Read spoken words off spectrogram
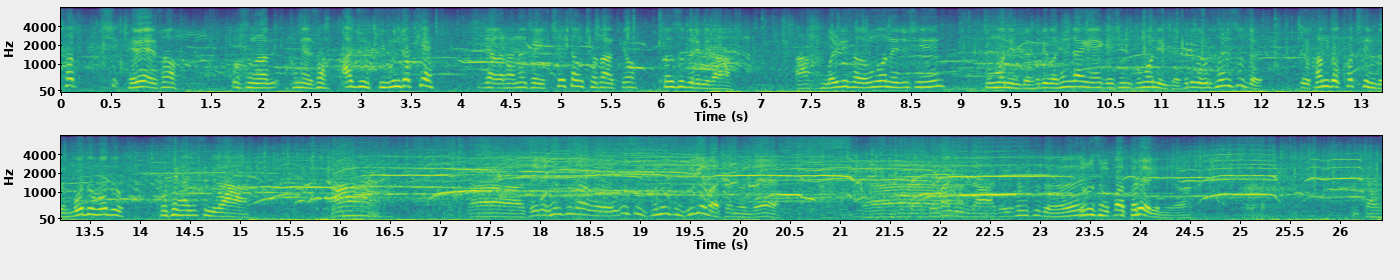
첫 시- 대회에서 우승을 하면서 아주 기분 좋게 시작을 하는 저희 칠성초등학교 선수들입니다. 아, 멀리서 응원해주신 부모님들, 그리고 현장에 계신 부모님들, 그리고 우리 선수들, 그리고 감독 코치님들 모두 모두 고생하셨습니다. 아, 아, 현심하고 우승, 준우승 두개 맞췄는데, 야, 대박입니다. 저희 선수들. 준우승을 빨리 버려야겠네요. 진짜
